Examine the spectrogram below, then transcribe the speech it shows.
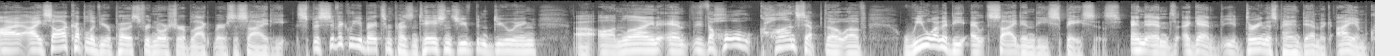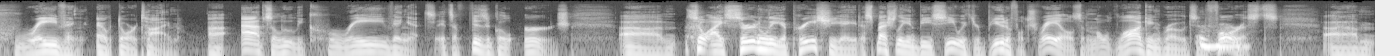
I, I, saw a couple of your posts for North Shore Black Bear Society, specifically about some presentations you've been doing uh, online, and the whole concept, though, of we want to be outside in these spaces. And and again, during this pandemic, I am craving outdoor time. Uh, absolutely craving it. It's a physical urge. Um, so I certainly appreciate, especially in BC with your beautiful trails and old logging roads and mm-hmm. forests, um,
